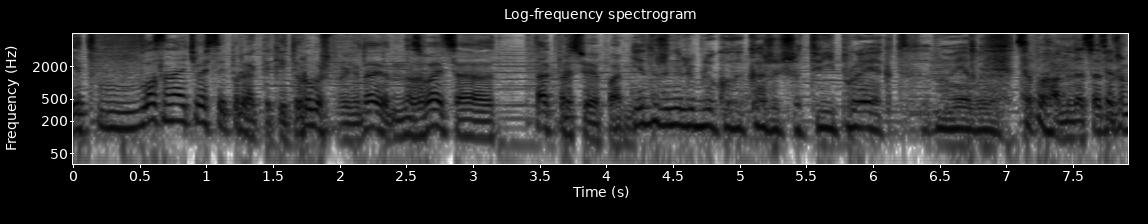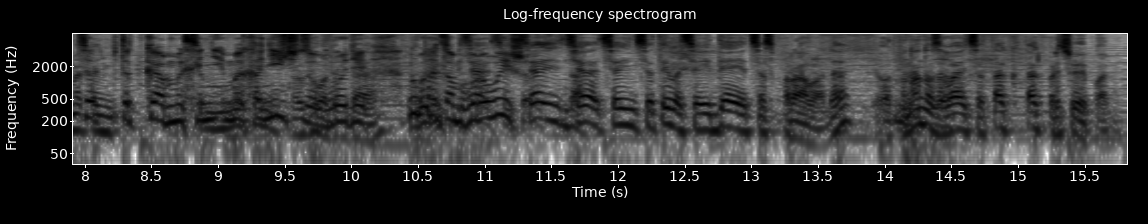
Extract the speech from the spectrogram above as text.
І власне, навіть весь цей проект, який ти робиш про називається Так працює пам'ять. Я дуже не люблю, коли кажуть, що твій проект. Ну, я би... Це погано, да? це, Це, дуже це механі... така механі... механічно, згоден, вроді, да. ну, вроді там ця- ця, ця, да. ця, ініціатива, ця ідея, ця справа. Да? От вона Ну, називається так, так працює пам'ять.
